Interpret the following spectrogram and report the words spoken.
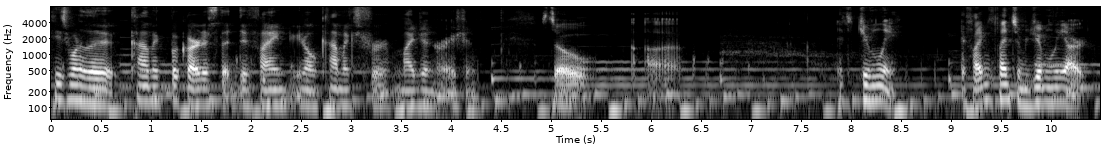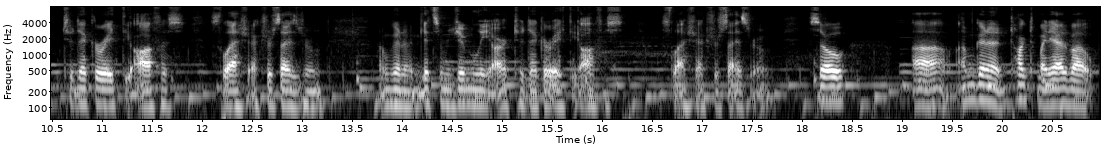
he's one of the comic book artists that defined you know comics for my generation. So uh, it's Jim Lee. If I can find some Jim Lee art to decorate the office slash exercise room, I'm gonna get some Jim Lee art to decorate the office slash exercise room. So uh, I'm gonna talk to my dad about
